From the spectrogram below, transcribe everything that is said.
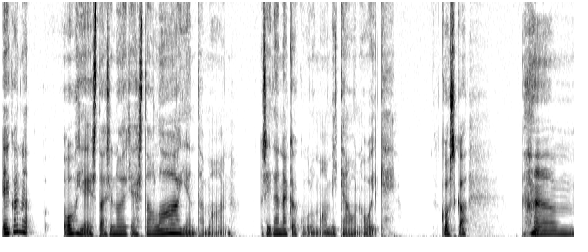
ekana ohjeistaisin oikeastaan laajentamaan sitä näkökulmaa, mikä on oikein. Koska ähm,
